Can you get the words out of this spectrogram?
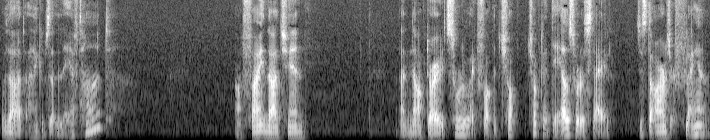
was that I think it was a left hand. And find that chin and knocked her out, sort of like fucking Chuck Chuck Liddell sort of style. Just the arms are flinging.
